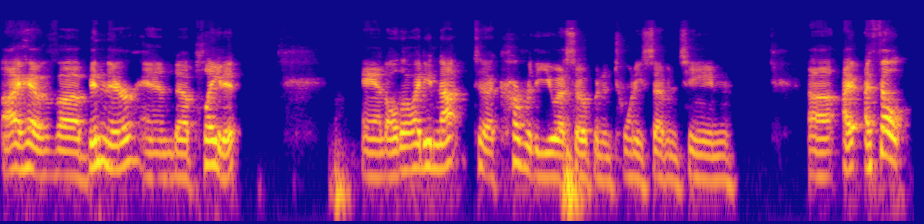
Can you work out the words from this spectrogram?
I have uh, been there and uh, played it. And although I did not uh, cover the U.S. Open in 2017, uh, I, I, felt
